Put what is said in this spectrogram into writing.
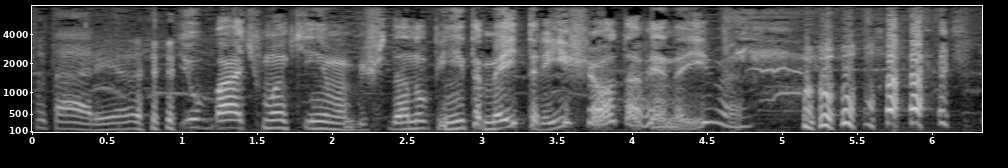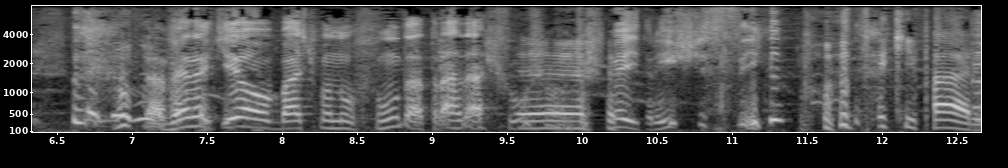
Putaria. E o Batman aqui, mano, bicho dando pinta, meio triste, ó, tá vendo aí, mano? tá vendo aqui, ó, o Batman no fundo, atrás da Xuxa, um bicho meio triste, sim. Puta que pariu.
